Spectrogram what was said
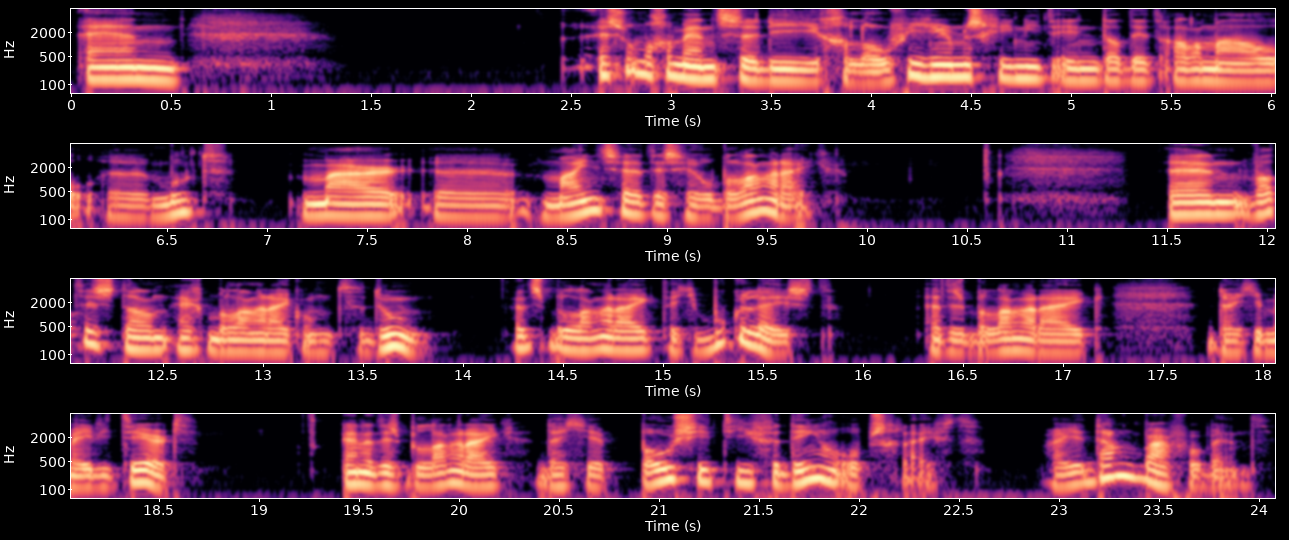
En, en, sommige mensen die geloven hier misschien niet in dat dit allemaal uh, moet. Maar uh, mindset is heel belangrijk. En wat is dan echt belangrijk om te doen? Het is belangrijk dat je boeken leest. Het is belangrijk dat je mediteert. En het is belangrijk dat je positieve dingen opschrijft, waar je dankbaar voor bent.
